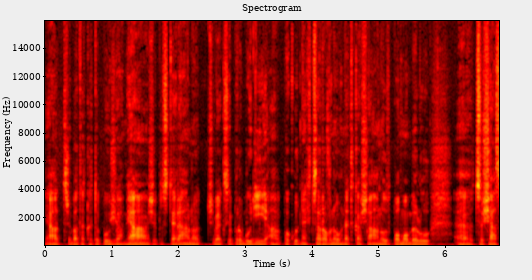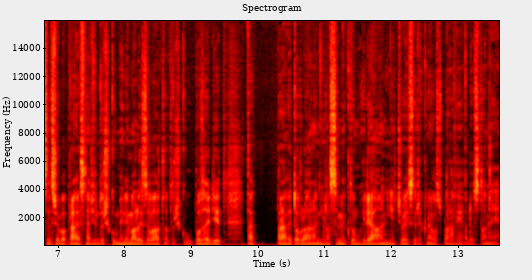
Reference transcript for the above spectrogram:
já třeba takhle to používám já, že prostě ráno člověk se probudí a pokud nechce rovnou hnedka šáhnout po mobilu, eh, což já se třeba právě snažím trošku minimalizovat a trošku upozadit, tak právě to vládání hlasem je k tomu ideální, člověk si řekne o zprávě a dostane je.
